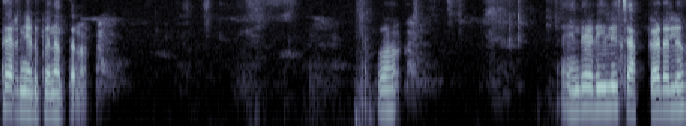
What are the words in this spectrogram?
തെരഞ്ഞെടുപ്പിന് എത്തണം അപ്പോൾ അതിന്റെ ഇടയിൽ ചക്കടലും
